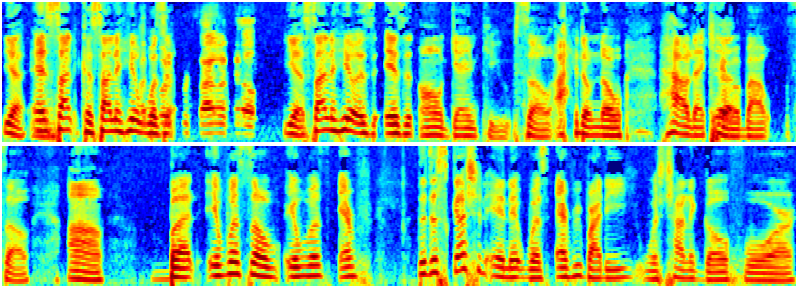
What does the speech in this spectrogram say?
yeah, and Silent because Silent Hill I was voted for Silent Hill. yeah, Silent Hill is is it on GameCube, so I don't know how that came Yeah. about. So, um, but it was so it was ev- the discussion in it was everybody was trying to go for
